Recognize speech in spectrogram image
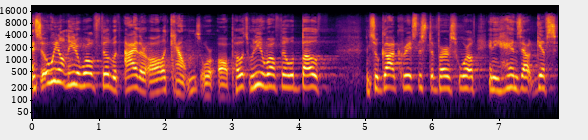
And so we don't need a world filled with either all accountants or all poets. We need a world filled with both. And so God creates this diverse world and He hands out gifts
